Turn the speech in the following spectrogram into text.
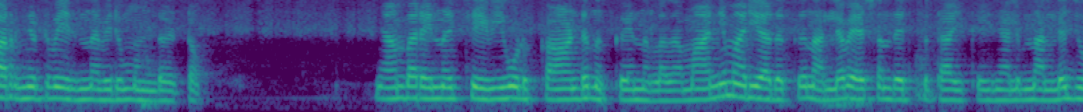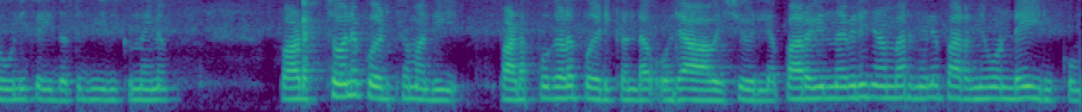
പറഞ്ഞിട്ട് വരുന്നവരുമുണ്ട് കേട്ടോ. ഞാൻ പറയുന്നത് ചെവി കൊടുക്കാണ്ട് നിൽക്കുക എന്നുള്ളതാണ് മാന്യമര്യാദക്ക് നല്ല വേഷം ധരിച്ചിട്ടായി കഴിഞ്ഞാലും നല്ല ജോലി ചെയ്തിട്ട് ജീവിക്കുന്നതിന് പടച്ചോനെ പേടിച്ചാൽ മതി. പടപ്പുകളെ പേടിക്കേണ്ട ഒരാവശ്യമില്ല പറയുന്നവർ ഞാൻ പറഞ്ഞാൽ പറഞ്ഞുകൊണ്ടേയിരിക്കും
